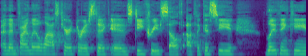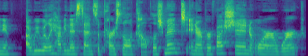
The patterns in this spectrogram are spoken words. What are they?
And then finally, the last characteristic is decreased self efficacy, really thinking, are we really having this sense of personal accomplishment in our profession or our work?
